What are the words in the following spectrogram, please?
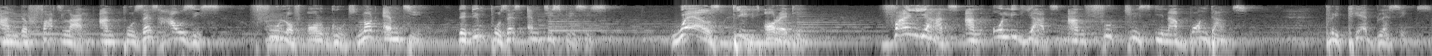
and the fat land and possessed houses full of all goods, not empty. They didn't possess empty spaces. Wells digged already. Vineyards and olive yards and fruit trees in abundance. Prepared blessings.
